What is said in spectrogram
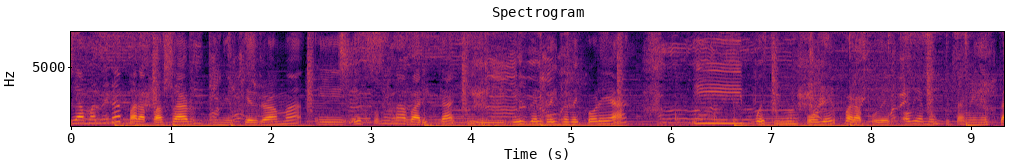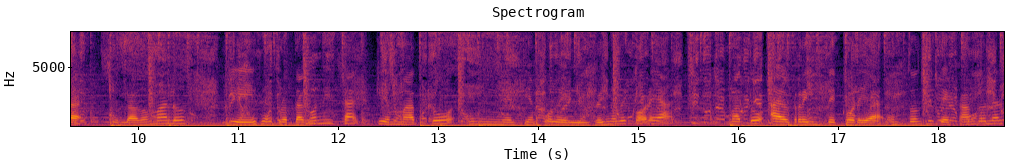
la manera para pasar en el que drama eh, es con una varita que es del reino de Corea y pues tiene un poder para poder. Obviamente también está su lado malo, que es el protagonista que mató en el tiempo del reino de Corea, mató al rey de Corea, entonces dejándole al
